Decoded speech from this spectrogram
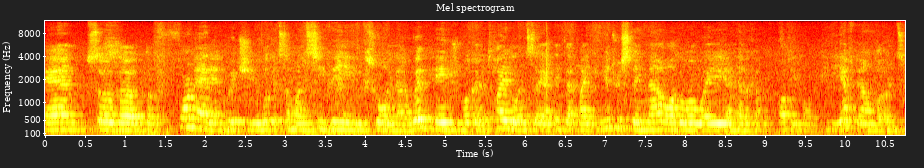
And so the, the format in which you look at someone's CV, scrolling down a web page and look at a title and say, I think that might be interesting, now I'll go away and have a cup of coffee while the PDF downloads,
